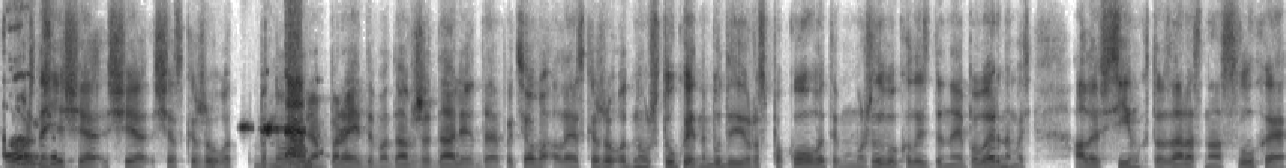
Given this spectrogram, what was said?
Але Можна я ще, ще, ще скажу, от ну прям перейдемо да, вже далі де по цьому, але я скажу одну штуку, я не буду її розпаковувати, можливо, колись до неї повернемось. Але всім, хто зараз нас слухає,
